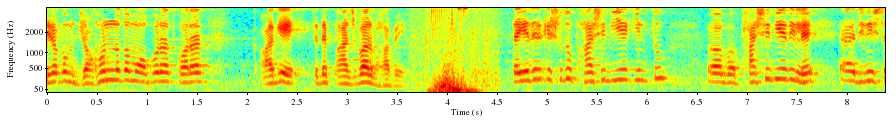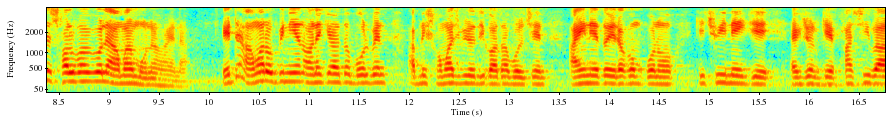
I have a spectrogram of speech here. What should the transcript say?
এরকম জঘন্যতম অপরাধ করার আগে যাতে পাঁচবার ভাবে। তাই এদেরকে শুধু ফাঁসি দিয়ে কিন্তু ফাঁসি দিয়ে দিলে জিনিসটা সলভ হবে বলে আমার মনে হয় না। এটা আমার ওপিনিয়ন অনেকে হয়তো বলবেন, আপনি সমাজ বিরোধী কথা বলছেন, আইনে তো এরকম কোনো কিছুই নেই যে একজনকে ফাঁসি বা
